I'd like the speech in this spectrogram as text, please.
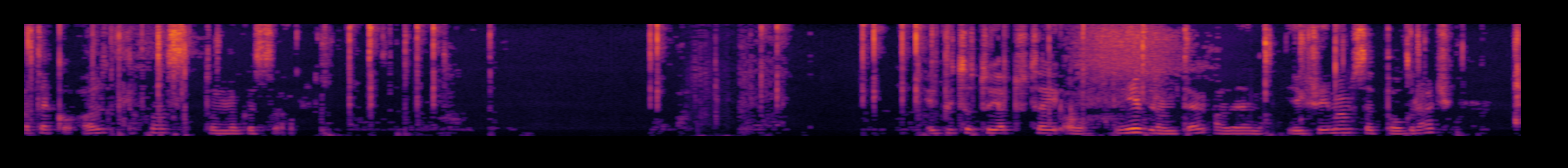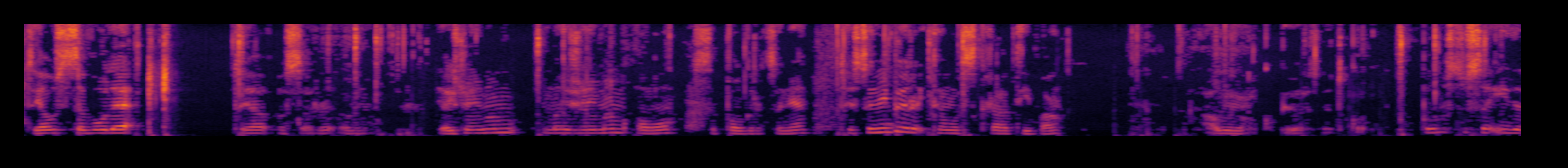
A tak o Altfas to mogę sobie. Jakby to, to ja tutaj, o, nie gram ten, ale no, jeżeli mam sobie pograć, to ja sobie wolę, to ja, o, sorry, o, nie. jeżeli mam, no, jeżeli mam, o, sobie pograć, co nie, to ja sobie nie biorę itemów z kreatywa, albo no, kopiuję sobie tylko, po prostu sobie idę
